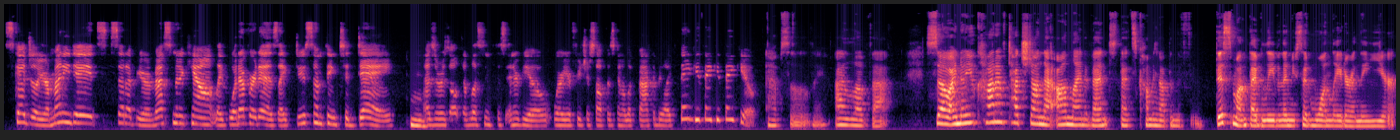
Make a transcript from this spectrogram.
schedule your money dates, set up your investment account, like whatever it is, like do something today hmm. as a result of listening to this interview where your future self is going to look back and be like, thank you, thank you, thank you. Absolutely. I love that. So I know you kind of touched on that online event that's coming up in the, this month, I believe, and then you said one later in the year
